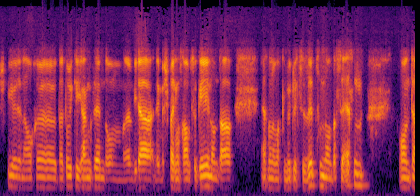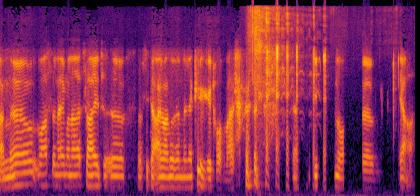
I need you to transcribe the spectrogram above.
Spiel dann auch äh, da durchgegangen sind, um äh, wieder in den Besprechungsraum zu gehen und da erstmal noch gemütlich zu sitzen und was zu essen. Und dann äh, war es dann irgendwann an der Zeit, äh, dass sich der eine oder andere in der Kirche getroffen hat. und, äh, ja,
